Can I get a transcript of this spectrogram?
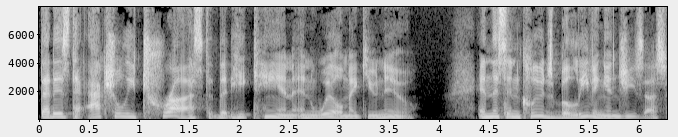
That is, to actually trust that He can and will make you new. And this includes believing in Jesus,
